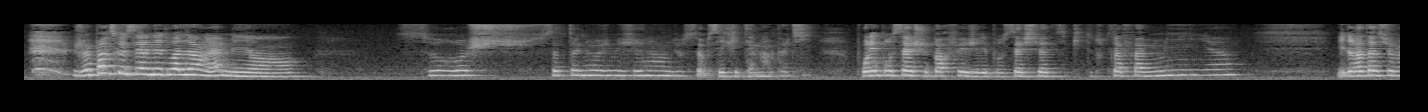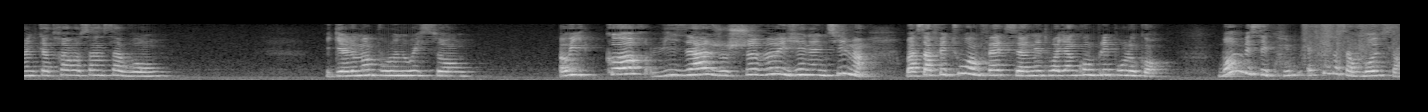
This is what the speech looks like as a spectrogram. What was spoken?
je pense que c'est un nettoyant hein, mais... Euh, cette technologie Michelin, c'est écrit tellement petit. Pour les peaux sèches, c'est parfait. J'ai les peaux sèches atypiques de toute la famille. Hydratation 24 heures sans savon. Également pour le nourrisson. Ah oui, corps, visage, cheveux, hygiène intime. Bah ça fait tout en fait. C'est un nettoyant complet pour le corps. Bon, mais c'est cool. Est-ce que ça sent bon ça?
